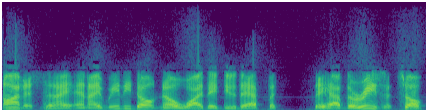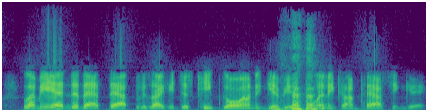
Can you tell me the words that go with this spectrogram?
honest. And I and I really don't know why they do that, but they have their reason. So let me end it at that because I could just keep going and give you a clinic on passing game.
